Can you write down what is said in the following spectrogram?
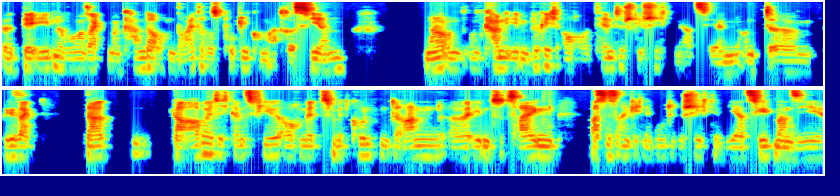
äh, der Ebene, wo man sagt, man kann da auch ein breiteres Publikum adressieren ne, und, und kann eben wirklich auch authentisch Geschichten erzählen. Und ähm, wie gesagt, da, da arbeite ich ganz viel auch mit, mit Kunden dran, äh, eben zu zeigen, was ist eigentlich eine gute Geschichte, wie erzählt man sie.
